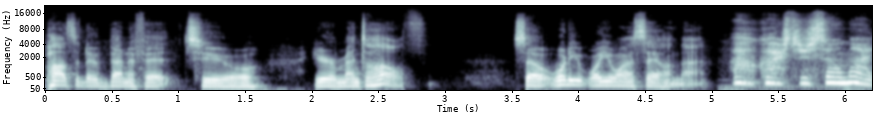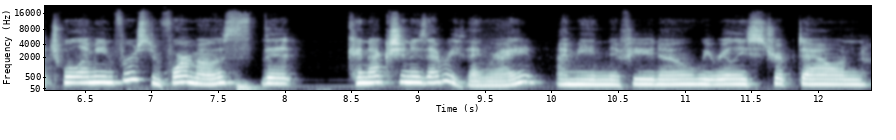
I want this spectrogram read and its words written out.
positive benefit to your mental health. So what do you what do you want to say on that? Oh gosh, there's so much. Well, I mean, first and foremost, that connection is everything, right? I mean, if you know, we really strip down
